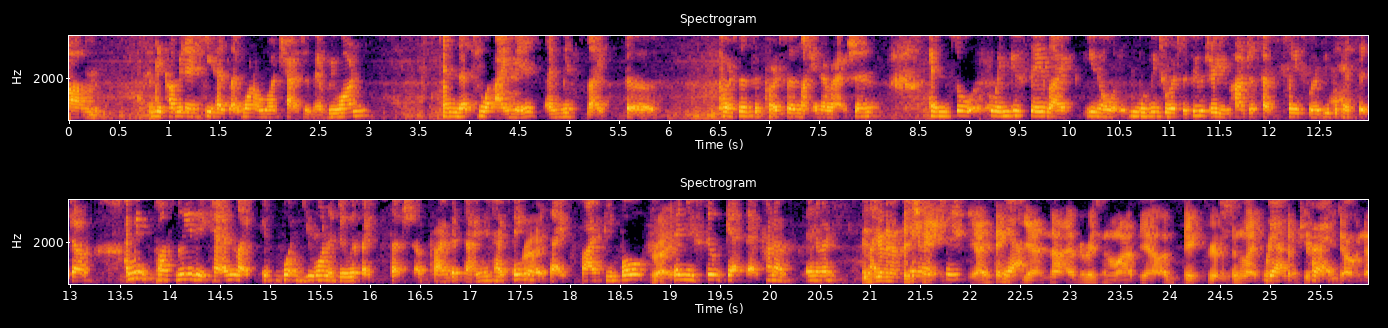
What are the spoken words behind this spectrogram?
Um, they come in and he has like one on one chats with everyone, and that's what I miss. I miss like the person to person like interaction. And so when you say like, you know, moving towards the future, you can't just have a place where people can sit down. I mean, possibly they can, like if what you want to do is like such a private dining type thing where Right. it's like five people, right, then you still get that kind of intimate it's like, gonna have to change. Yeah, I think Yeah. yeah, not everybody's gonna want to be out in big groups and like Yeah, random people you don't know.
